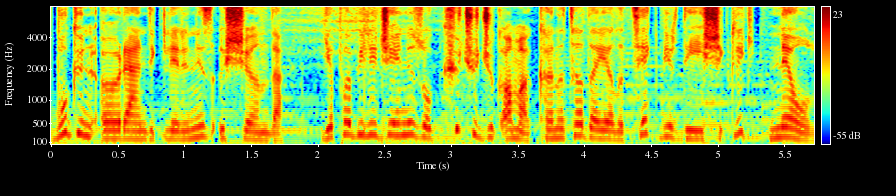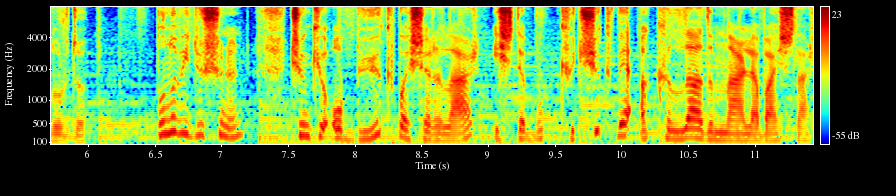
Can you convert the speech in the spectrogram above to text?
bugün öğrendikleriniz ışığında yapabileceğiniz o küçücük ama kanıta dayalı tek bir değişiklik ne olurdu? Bunu bir düşünün. Çünkü o büyük başarılar işte bu küçük ve akıllı adımlarla başlar.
